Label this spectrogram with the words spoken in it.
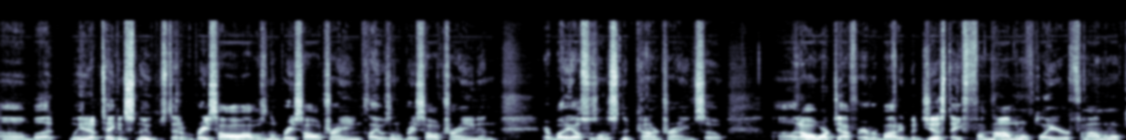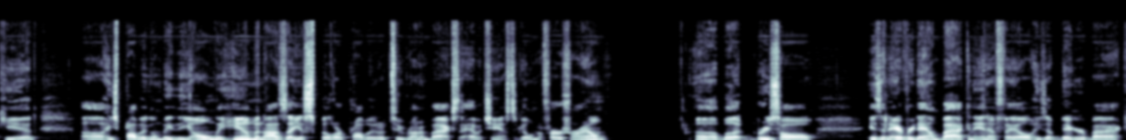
Um, but we ended up taking Snoop instead of Breece Hall. I was on the Breece Hall train. Clay was on the Breece Hall train, and everybody else was on the Snoop Conner train. So uh, it all worked out for everybody. But just a phenomenal player, phenomenal kid. Uh, he's probably going to be the only him and Isaiah Spiller, probably the two running backs that have a chance to go in the first round. Uh, but Breece Hall is an every down back in the NFL. He's a bigger back.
